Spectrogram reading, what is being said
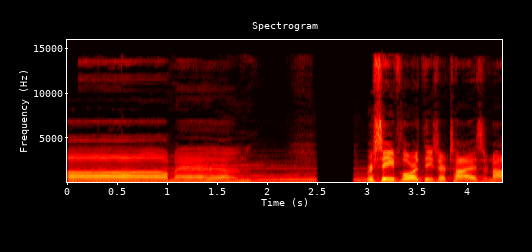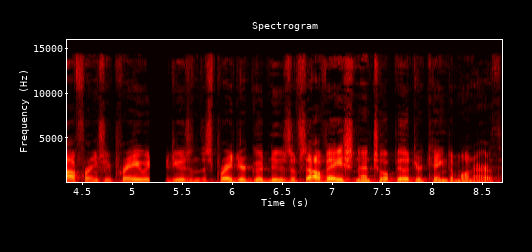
Amen. Receive, Lord, these are tithes and offerings. We pray we would use them to spread your good news of salvation and to build your kingdom on earth.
